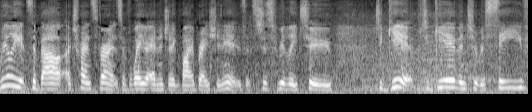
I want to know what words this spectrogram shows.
really it's about a transference of where your energetic vibration is. It's just really to to give, to give and to receive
